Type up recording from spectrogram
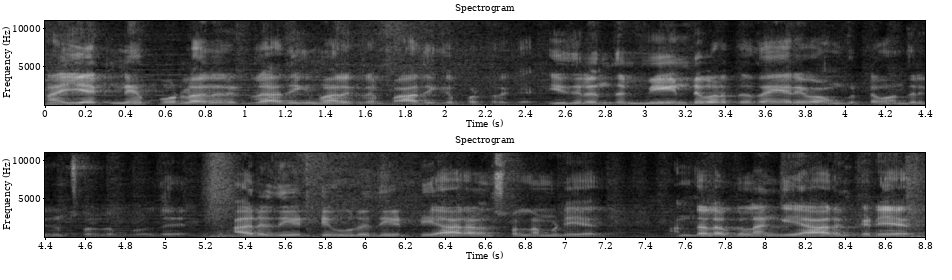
நான் ஏற்கனவே பொருளாதார நெருக்கடி அதிகமாக இருக்கிறேன் பாதிக்கப்பட்டிருக்கேன். இதுலேருந்து மீண்டு வரது தான் இறைவா உங்ககிட்ட வந்திருக்குன்னு சொல்லும்போது அறுதியிட்டு உறுதியிட்டு யாராலும் சொல்ல முடியாது. அந்த அளவுக்குலாம் இங்கே யாரும் கிடையாது.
